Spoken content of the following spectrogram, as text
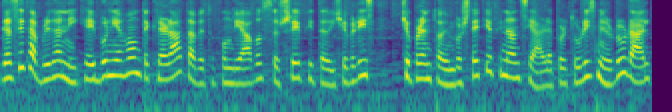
Gazeta britanike i bën jehonë deklaratave të fundjavës së shefit të qeverisë që premtoi mbështetje financiare për turizmin rural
